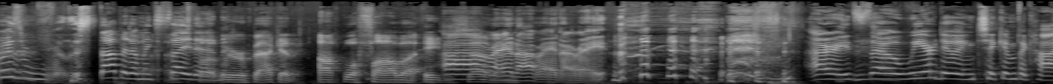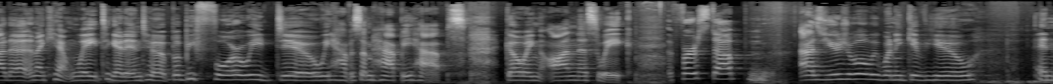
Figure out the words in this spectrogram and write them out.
was. Stop it! I'm excited. we were back at Aquafaba '87. All right, all right, all right. all right, so we are doing chicken piccata, and I can't wait to get into it. But before we do, we have some happy haps going on this week. First up, as usual, we want to give you an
